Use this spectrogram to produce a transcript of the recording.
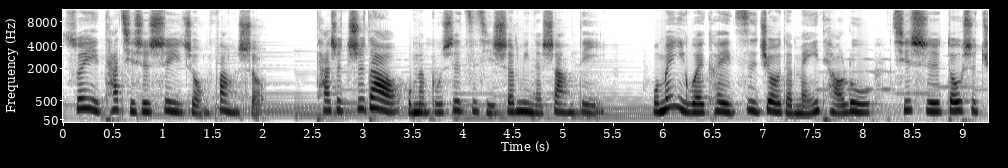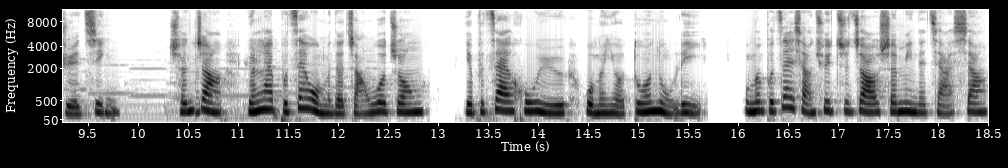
所以它其实是一种放手。它是知道我们不是自己生命的上帝，我们以为可以自救的每一条路，其实都是绝境。成长原来不在我们的掌握中，也不在乎于我们有多努力。我们不再想去制造生命的假象。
